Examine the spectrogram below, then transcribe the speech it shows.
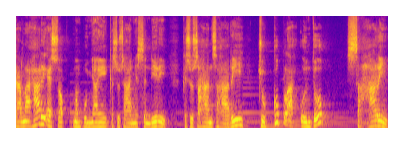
karena hari esok mempunyai kesusahannya sendiri. Kesusahan sehari cukuplah untuk sehari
